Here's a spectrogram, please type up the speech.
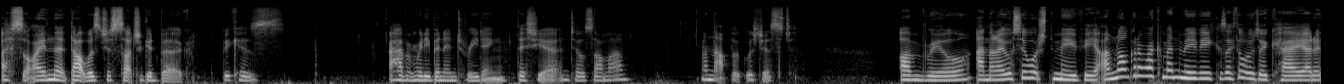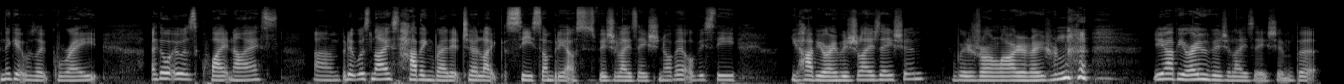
a sign that that was just such a good book because I haven't really been into reading this year until summer, and that book was just unreal. And then I also watched the movie. I'm not going to recommend the movie because I thought it was okay. I don't think it was like great. I thought it was quite nice. Um, but it was nice having read it to like see somebody else's visualization of it. Obviously, you have your own visualization, visualization, you have your own visualization, but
